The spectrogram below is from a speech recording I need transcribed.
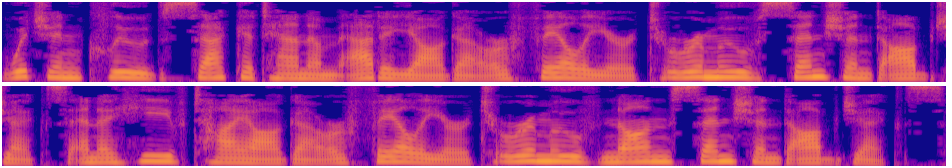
which includes Sakatanam Atayaga or failure to remove sentient objects and Ahiv Tyaga or failure to remove non-sentient objects.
